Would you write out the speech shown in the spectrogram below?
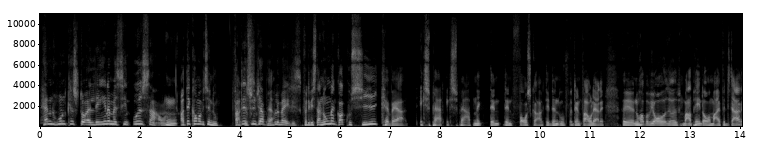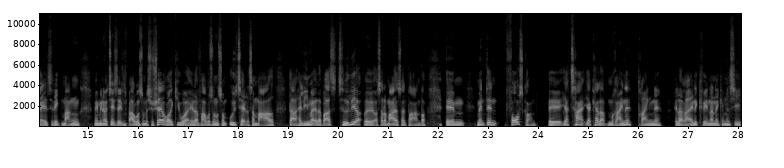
han, hun kan stå alene med sin udsagn. Mm. Og det kommer vi til nu, Og faktisk. det synes jeg er Ja. problematisk. Fordi hvis der er nogen, man godt kunne sige, kan være ekspert, eksperten, ikke? Den, den forskeragtige, den, uf- den faglærte. Øh, nu hopper vi over, øh, meget pænt over mig, fordi der er reelt set ikke mange med minoritetsetnisk baggrund, som er socialrådgiver mm. eller fagpersoner, som udtaler sig meget. Der er Halima eller bare tidligere, øh, og så er der mig, og så et par andre. Øhm, men den forskeren, øh, jeg, tager, jeg kalder dem regnedrengene, eller regnekvinderne, kan man sige.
